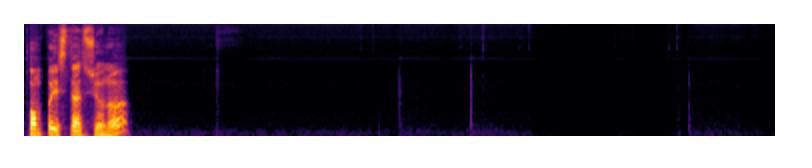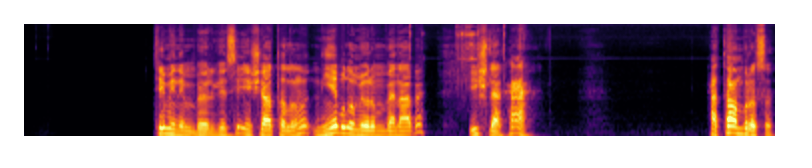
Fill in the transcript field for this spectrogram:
pompa istasyonu, Timin'in bölgesi, inşaat alanı. Niye bulamıyorum ben abi? İşler. Ha. Ha tam burası.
